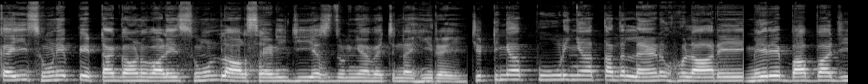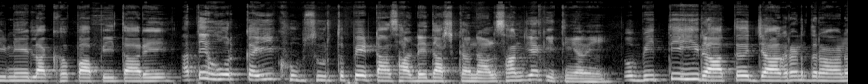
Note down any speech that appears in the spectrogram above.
ਕਈ ਸੋਹਣੇ ਭੇਟਾਂ ਗਾਉਣ ਵਾਲੇ ਸੋਹਣ ਲਾਲ ਸੈਣੀ ਜੀ ਇਸ ਦੁਨੀਆ ਵਿੱਚ ਨਹੀਂ ਰਹੇ। ਚਿੱਟੀਆਂ, ਪੂਣੀਆਂ, ਤੰਦ ਲੈਣ ਹੁਲਾਰੇ, ਮੇਰੇ ਬਾਬਾ ਜੀ ਨੇ ਲੱਖ ਪਾਪੀ ਤਾਰੇ ਅਤੇ ਹੋਰ ਕਈ ਖੂਬਸੂਰਤ ਭੇਟਾਂ ਸਾਡੇ ਦਰਸ਼ਕਾਂ ਨਾਲ ਸਾਂਝੀਆਂ ਕੀਤੀਆਂ ਨੇ। ਤੋਂ ਬੀਤੀ ਹੀ ਰਾਤ ਜਾਗਰਣ ਦੌਰਾਨ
